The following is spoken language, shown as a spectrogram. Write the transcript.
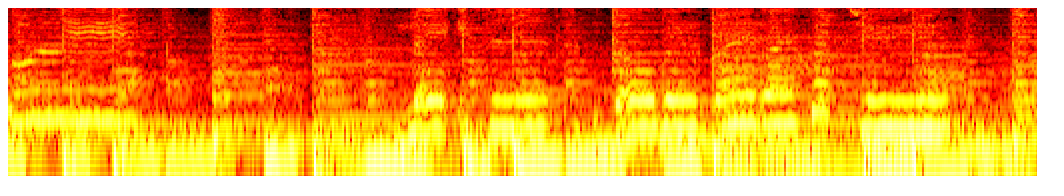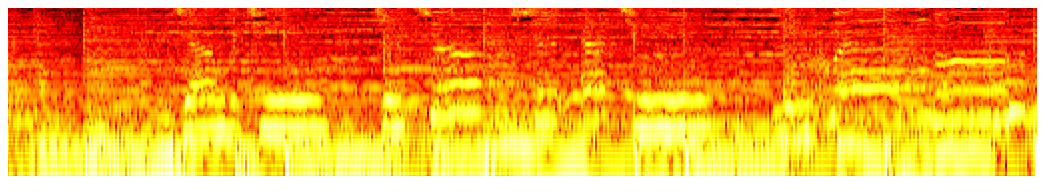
无力，每一次都会乖乖回去，讲不清。这就是爱情，灵魂不再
